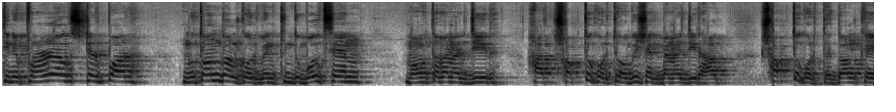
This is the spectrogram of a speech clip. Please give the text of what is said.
তিনি পনেরোই আগস্টের পর নূতন দল করবেন, কিন্তু বলছেন মমতা ব্যানার্জির হাত শক্ত করতে, অভিষেক ব্যানার্জির হাত শক্ত করতে দলকে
